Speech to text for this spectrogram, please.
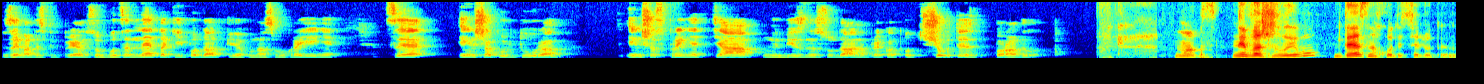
займатися підприємством? Бо це не такі податки, як у нас в Україні, це інша культура, інше сприйняття бізнесу, да, наприклад, от що би ти порадила? Макс, неважливо, де знаходиться людина.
